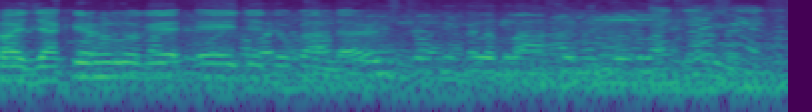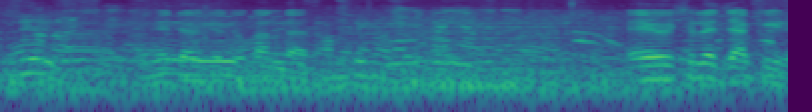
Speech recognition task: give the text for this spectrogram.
ভাই জাকির হলো এই যে দোকানদার। এটা হচ্ছে দোকানদার। এই হয়েছিল জাকির।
